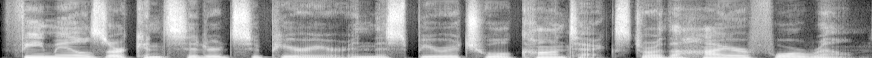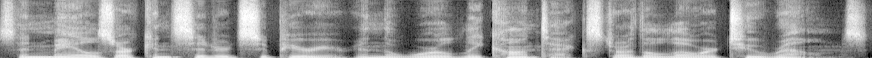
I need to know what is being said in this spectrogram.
females are considered superior in the spiritual context or the higher four realms, and males are considered superior in the worldly context or the lower two realms.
